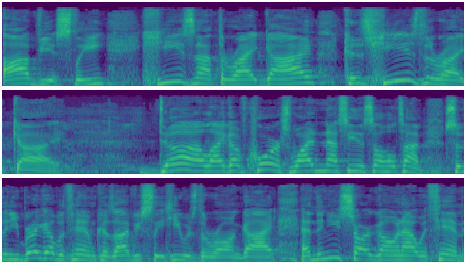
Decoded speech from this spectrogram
obviously, he's not the right guy because he's the right guy. Duh, like, of course, why didn't I see this the whole time? So then you break up with him because obviously he was the wrong guy. And then you start going out with him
